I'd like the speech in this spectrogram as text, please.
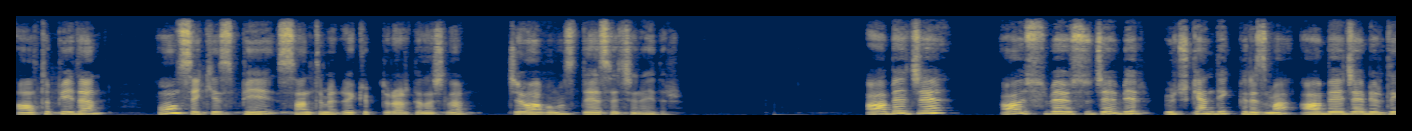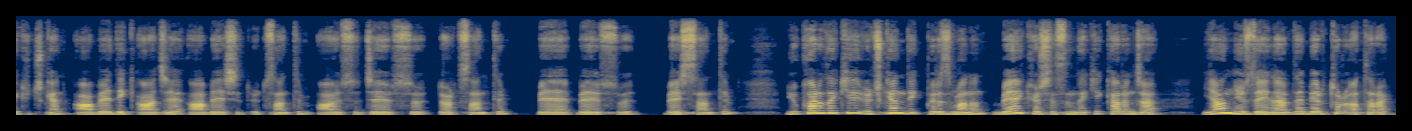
6 pi'den 18 pi santimetre küptür arkadaşlar. Cevabımız D seçeneğidir. ABC A üssü B üssü C bir üçgen dik prizma. ABC bir dik üçgen. AB dik AC. AB eşit 3 santim. A üssü C üssü 4 santim. B, B üssü 5 santim. Yukarıdaki üçgen dik prizmanın B köşesindeki karınca yan yüzeylerde bir tur atarak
